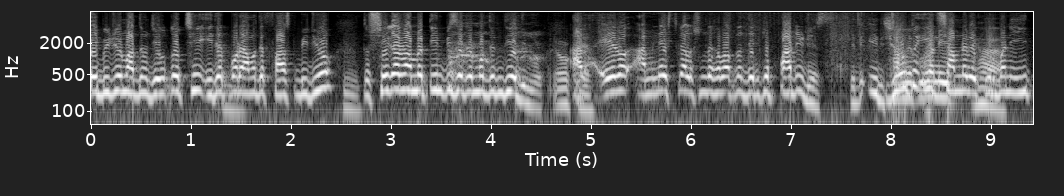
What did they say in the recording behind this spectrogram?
এই ভিডিওর মাধ্যমে যেহেতু হচ্ছে ঈদের পরে আমাদের ফার্স্ট ভিডিও তো সে কারণে আমরা তিন পিস এটার মধ্যে দিয়ে দিব। আর এর আমি নেক্সট কালেকশন দেখাবো আপনাদেরকে পার্টি ড্রেস যেহেতু ঈদ সামনে হ্যাঁ। ঈদ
